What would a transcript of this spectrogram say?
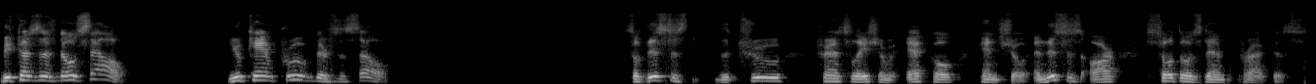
Because there's no self. You can't prove there's a self. So this is the true translation of Eko Hensho. And this is our Soto Zen practice.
